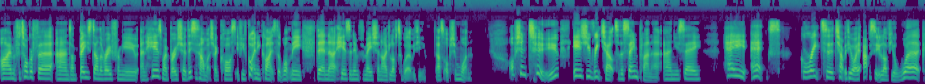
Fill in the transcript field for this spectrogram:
I'm a photographer and I'm based down the road from you. And here's my brochure. This is how much I cost. If you've got any clients that want me, then uh, here's an information. I'd love to work with you. That's option one. Option two is you reach out to the same planner and you say, Hey, X, great to chat with you. I absolutely love your work.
